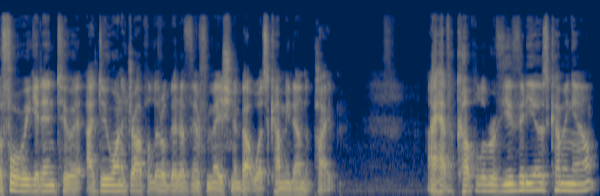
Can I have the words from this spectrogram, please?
before we get into it, I do want to drop a little bit of information about what's coming down the pipe. I have a couple of review videos coming out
